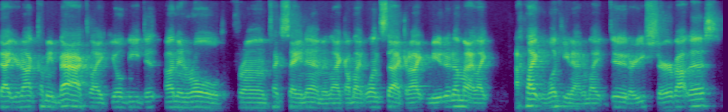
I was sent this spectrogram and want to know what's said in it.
that you're not coming back, like you'll be di- unenrolled from Texas A&M. And like I'm like, one sec, and I like muted him. I like I'm like looking at him like, dude, are you sure about this?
